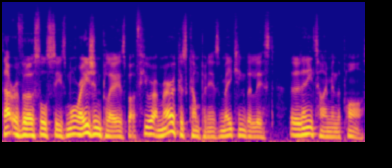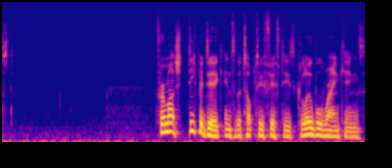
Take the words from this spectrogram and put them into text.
That reversal sees more Asian players but fewer America's companies making the list than at any time in the past. For a much deeper dig into the top 250's global rankings,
